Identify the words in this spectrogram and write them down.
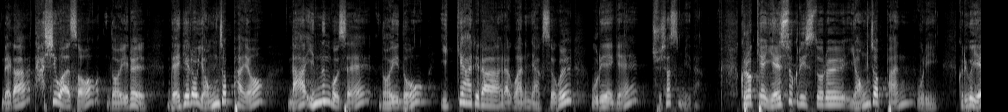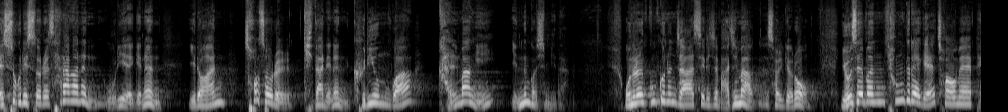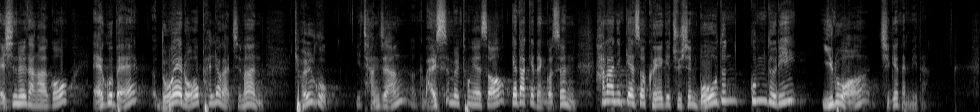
내가 다시 와서 너희를 내게로 영접하여 나 있는 곳에 너희도 있게 하리라 라고 하는 약속을 우리에게 주셨습니다. 그렇게 예수 그리스도를 영접한 우리, 그리고 예수 그리스도를 사랑하는 우리에게는 이러한 처소를 기다리는 그리움과 갈망이 있는 것입니다. 오늘은 꿈꾸는 자 시리즈 마지막 설교로 요셉은 형들에게 처음에 배신을 당하고 애굽의 노예로 팔려갔지만 결국 이 장장 그 말씀을 통해서 깨닫게 된 것은 하나님께서 그에게 주신 모든 꿈들이 이루어지게 됩니다.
